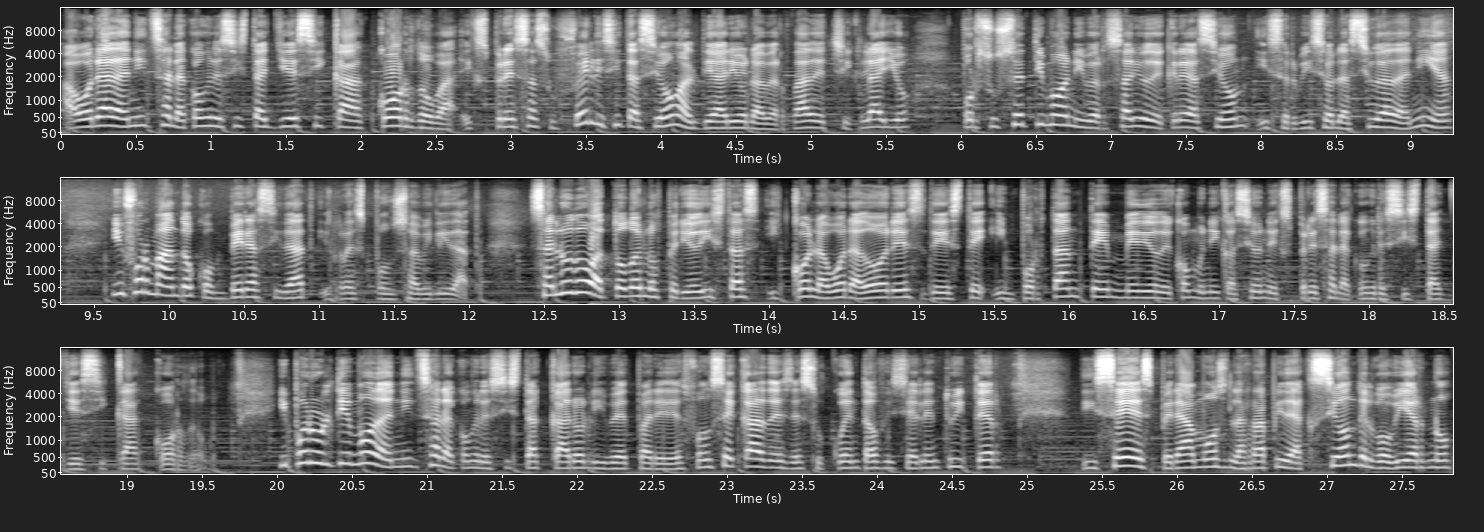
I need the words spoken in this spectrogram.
Ahora Danitza, la congresista Jessica Córdoba, expresa su felicitación al diario La Verdad de Chiclayo por su séptimo aniversario de creación y servicio a la ciudadanía, informando con veracidad y responsabilidad. Saludo a todos los periodistas y colaboradores de este importante medio de comunicación, expresa la congresista Jessica Córdoba. Y por último, Danitza, la congresista Carol Ibet Paredes Fonseca, desde su cuenta oficial en Twitter, dice, esperamos la rápida acción del gobierno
